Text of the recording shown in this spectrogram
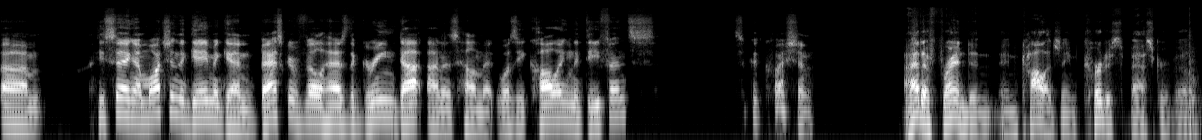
Um, he's saying, I'm watching the game again. Baskerville has the green dot on his helmet. Was he calling the defense? It's a good question. I had a friend in in college named Curtis Baskerville.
